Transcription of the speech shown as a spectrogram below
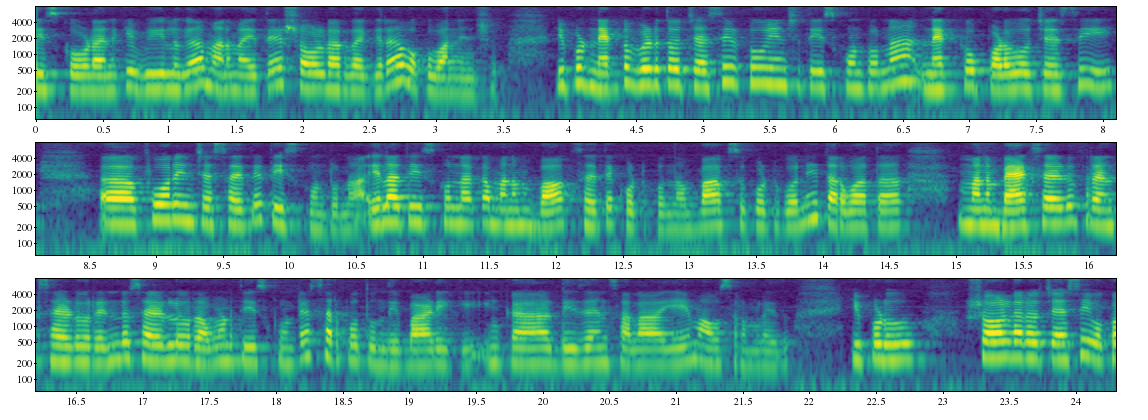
తీసుకోవడానికి వీలుగా మనమైతే షోల్డర్ దగ్గర ఒక వన్ ఇంచు. ఇప్పుడు నెక్ విడత వచ్చేసి టూ ఇంచ్ తీసుకుంటున్న నెక్ పొడవు వచ్చేసి ఫోర్ ఇంచెస్ అయితే తీసుకుంటున్నా. ఇలా తీసుకున్నాక మనం బాక్స్ అయితే కొట్టుకుందాం. బాక్స్ కొట్టుకొని తర్వాత మనం బ్యాక్ సైడ్ ఫ్రంట్ సైడ్ రెండు సైడ్లు రౌండ్ తీసుకుంటే సరిపోతుంది బాడీకి. ఇంకా డిజైన్స్ అలా ఏం అవసరం లేదు. ఇప్పుడు షోల్డర్ వచ్చేసి ఒక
